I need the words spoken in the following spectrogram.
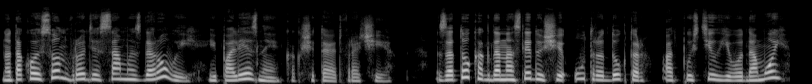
Но такой сон вроде самый здоровый и полезный, как считают врачи. Зато, когда на следующее утро доктор отпустил его домой,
